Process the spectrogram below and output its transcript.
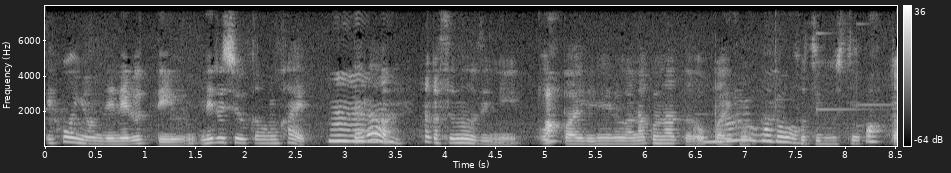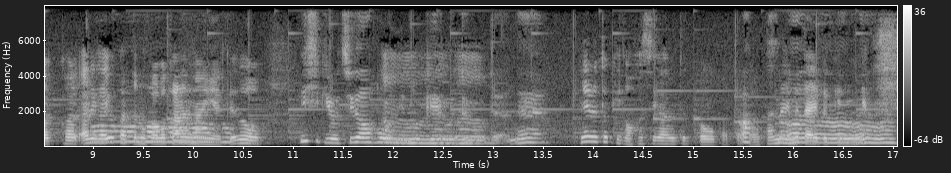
絵本読んで寝るっていう、寝る習慣を変えうんたら、なんかスムーズにおっぱいで寝るがなくなったらおっぱいを卒業してったか、あれが良かったのかわからないんやけど、意識を違う方に向けるってことだよね。寝る時が欲しがる時が多かったからわかんない、寝たい時にね。ね。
